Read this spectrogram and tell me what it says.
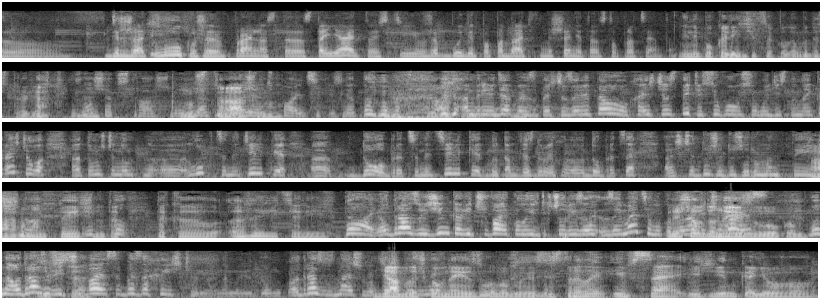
держать лук, уже правильно ст- стоять, то есть и уже будет попадать в мишень, это сто процентов. І не покалічиться, коли буде стріляти. Знаєш, як страшно, Ну, як страшно. болять пальці після того. Страшно. Андрію, дякую за те, що завітав. Хай щастить усього усього дійсно найкращого. а, Тому що ну е, лук це не тільки е, добре, це не тільки ну там для здоров'я е, добре, це е, ще дуже дуже романтично. Так, романтично, І так, кол- так е, рицарі. Так, і одразу жінка відчуває, коли чоловік за- займається луком, Прийшов вона до відчуває, неї з луком. Вона одразу І все. відчуває себе захищеною, на мою думку. Одразу знає, що ви Яблучко в неї з голови зістрелив і все, і жінка його.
